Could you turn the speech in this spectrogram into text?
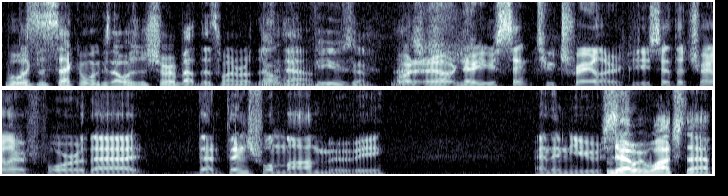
What was the second one? Because I wasn't sure about this when I wrote this Don't down. confuse him. What, no, no, you sent two trailers because you sent the trailer for that that vengeful mom movie, and then you. s- Yeah, we watched that.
